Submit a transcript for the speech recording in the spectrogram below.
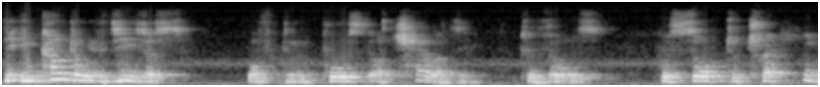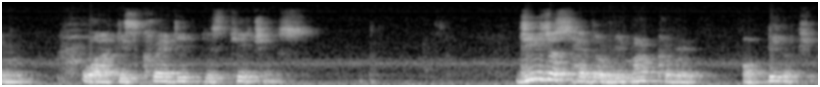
The encounter with Jesus often posed a challenge to those who sought to trap him or discredit his teachings. Jesus had a remarkable ability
